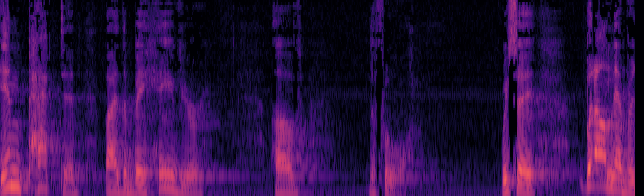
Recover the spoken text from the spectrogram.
impacted by the behavior of the fool. We say, but I'll never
